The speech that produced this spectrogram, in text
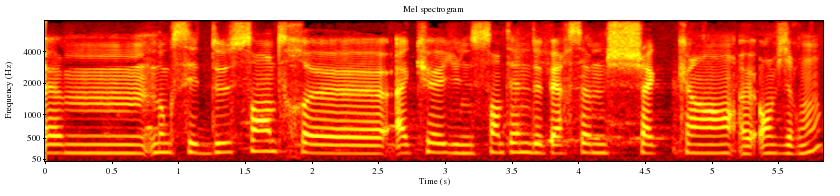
Euh, donc ces deux centres euh, accueillent une centaine de personnes chacun euh, environ.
